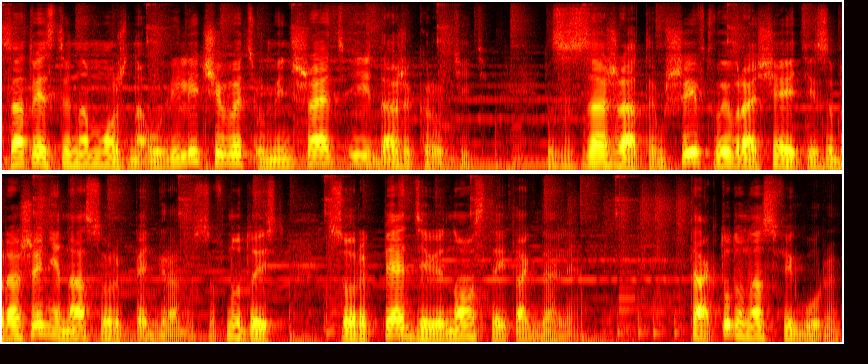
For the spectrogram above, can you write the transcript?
Соответственно, можно увеличивать, уменьшать и даже крутить. С зажатым Shift вы вращаете изображение на 45 градусов, ну то есть 45, 90 и так далее. Так, тут у нас фигуры.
